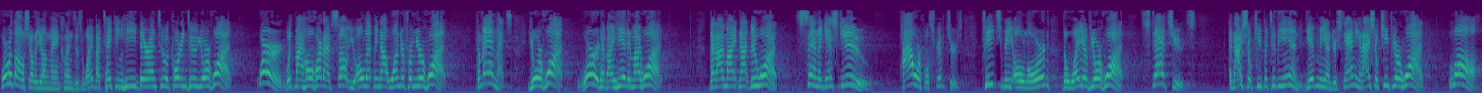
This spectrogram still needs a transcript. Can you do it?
Wherewithal shall a young man cleanse his way? By taking heed thereunto according to your what? Word. With my whole heart I've sought you. Oh, let me not wander from your what? Commandments. Your what? Word have I hid in my what? That I might not do what? Sin against you. Powerful scriptures. Teach me, O Lord, the way of your what? Statutes. And I shall keep it to the end. Give me understanding and I shall keep your what? Law.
